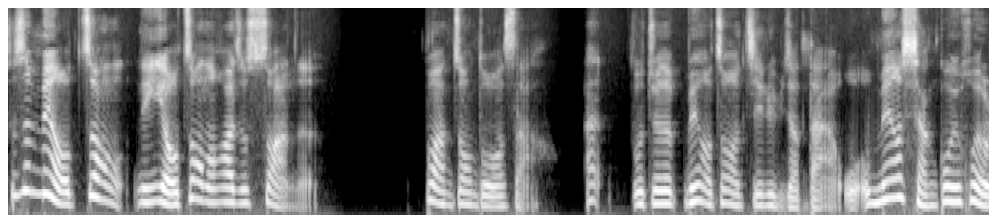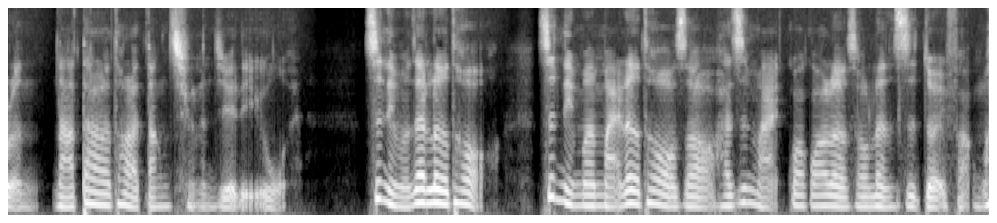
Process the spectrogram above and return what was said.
就是没有中，你有中的话就算了，不管中多少，哎，我觉得没有中的几率比较大。我我没有想过会有人拿大乐透来当情人节礼物，哎，是你们在乐透，是你们买乐透的时候，还是买刮刮乐的时候认识对方吗？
